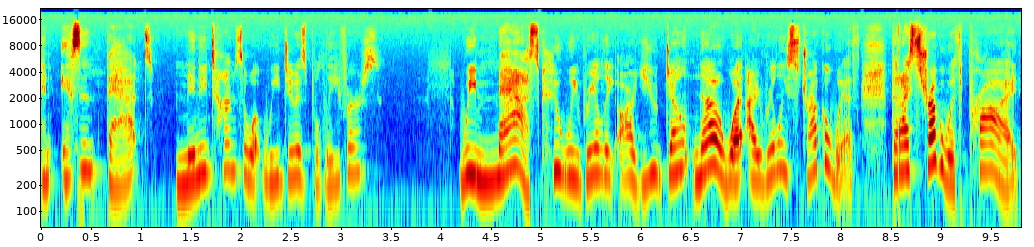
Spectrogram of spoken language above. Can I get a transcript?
And isn't that many times what we do as believers? We mask who we really are. You don't know what I really struggle with. That I struggle with pride,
